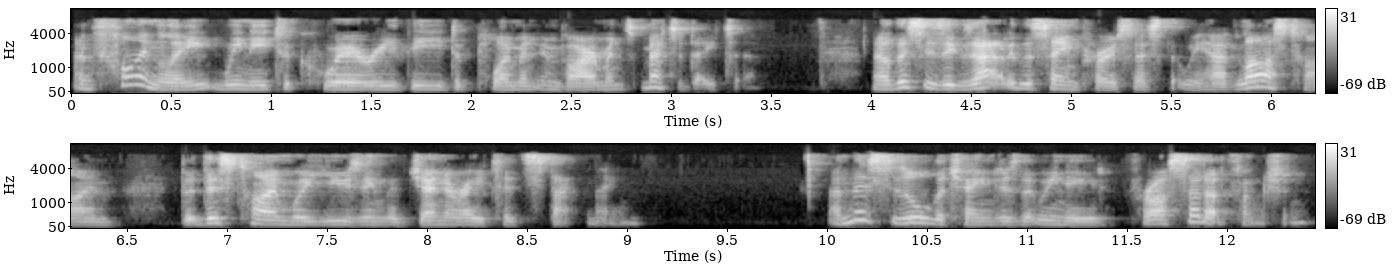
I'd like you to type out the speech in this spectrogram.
And finally, we need to query the deployment environment's metadata. Now, this is exactly the same process that we had last time, but this time we're using the generated stack name. And this is all the changes that we need for our setup function.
